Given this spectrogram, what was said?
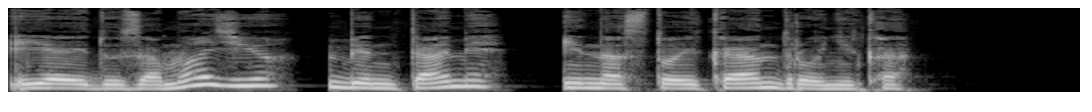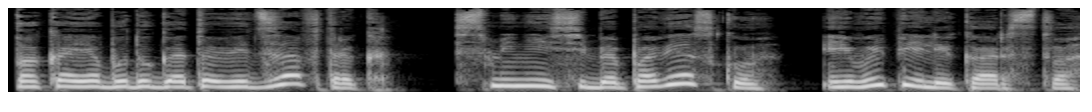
Я иду за мазью, бинтами и настойкой андроника. Пока я буду готовить завтрак, смени себе повязку и выпей лекарство.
